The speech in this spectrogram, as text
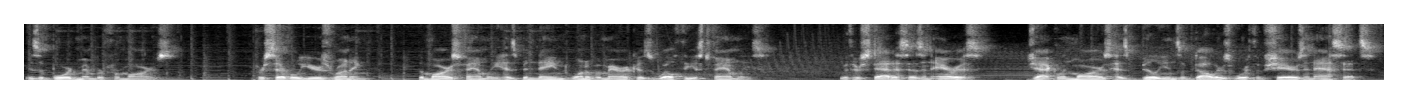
is a board member for Mars. For several years running, the Mars family has been named one of America's wealthiest families. With her status as an heiress, Jacqueline Mars has billions of dollars worth of shares and assets.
